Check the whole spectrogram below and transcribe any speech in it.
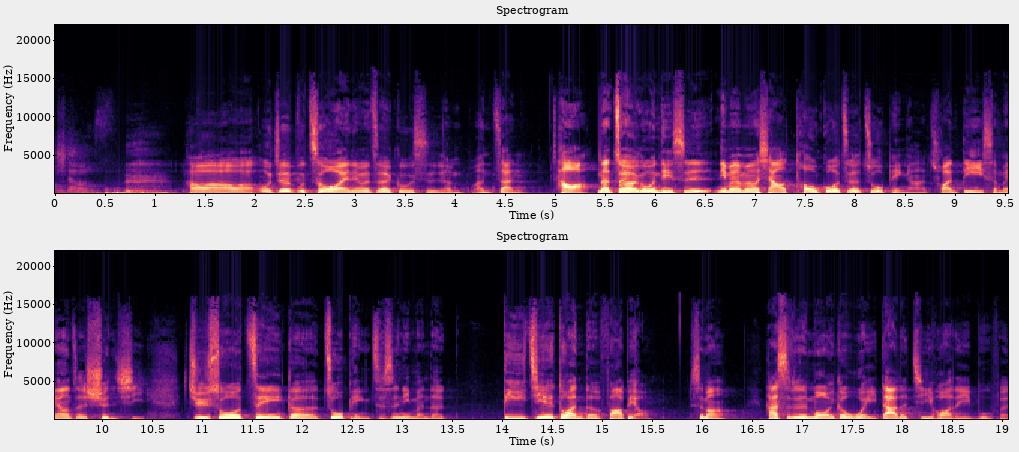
笑死。好啊好啊，我觉得不错哎，你们这个故事很很赞。好啊，那最后一个问题是，你们有没有想要透过这个作品啊，传递什么样子的讯息？据说这一个作品只是你们的第一阶段的发表，是吗？它是不是某一个伟大的计划的一部分？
